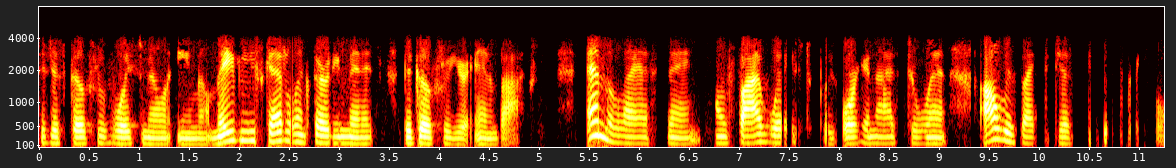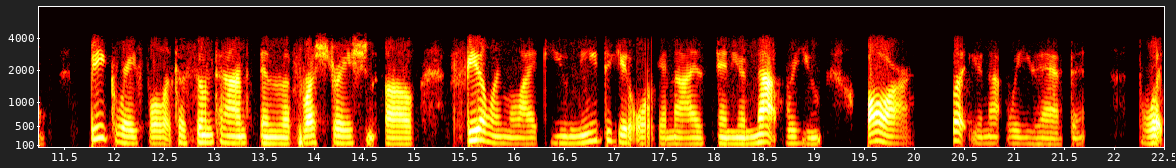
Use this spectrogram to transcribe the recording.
to just go through voicemail and email. Maybe scheduling 30 minutes to go through your inbox. And the last thing, on five ways to be organized to win, I always like to just be grateful. Be grateful because sometimes in the frustration of feeling like you need to get organized and you're not where you are, but you're not where you have been. What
